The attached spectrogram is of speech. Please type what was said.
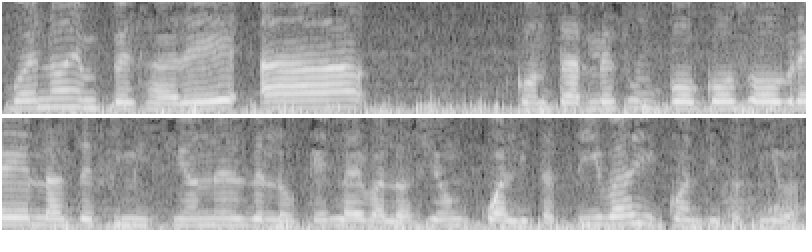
Bueno, empezaré a contarles un poco sobre las definiciones de lo que es la evaluación cualitativa y cuantitativa.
